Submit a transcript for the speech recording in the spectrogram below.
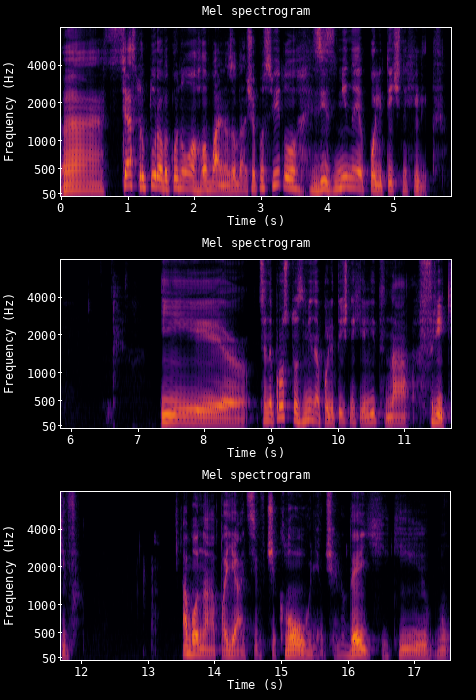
Е, Ця структура виконувала глобальну задачу по світу зі зміни політичних еліт. І це не просто зміна політичних еліт на фріків або на паяців, чи клоунів, чи людей, які ну,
